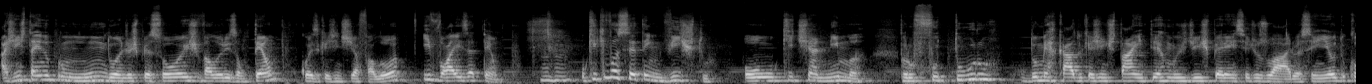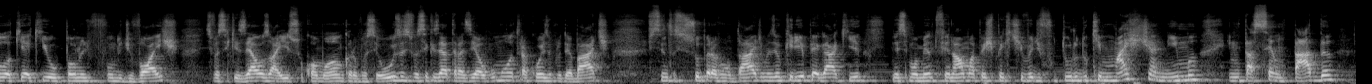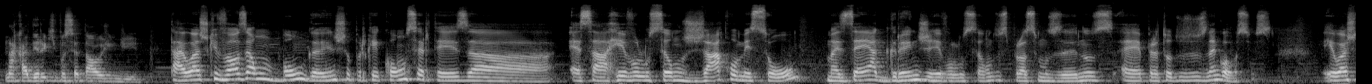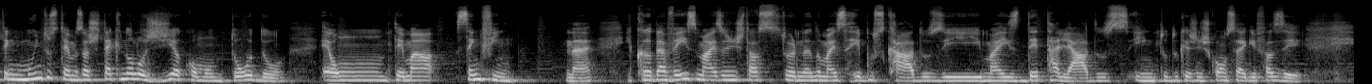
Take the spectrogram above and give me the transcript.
A gente está indo para um mundo onde as pessoas valorizam tempo, coisa que a gente já falou, e voz é tempo. Uhum. O que, que você tem visto ou que te anima para o futuro do mercado que a gente está em termos de experiência de usuário. Assim, eu coloquei aqui o pano de fundo de voz. Se você quiser usar isso como âncora, você usa. Se você quiser trazer alguma outra coisa para o debate, sinta-se super à vontade. Mas eu queria pegar aqui, nesse momento final, uma perspectiva de futuro do que mais te anima em estar tá sentada na cadeira que você está hoje em dia. Tá, eu acho que voz é um bom gancho, porque com certeza essa revolução já começou, mas é a grande revolução dos próximos anos é, para todos os negócios. Eu acho que tem muitos temas, acho que tecnologia como um todo é um tema sem fim, né? E cada vez mais a gente está se tornando mais rebuscados e mais detalhados em tudo que a gente consegue fazer.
